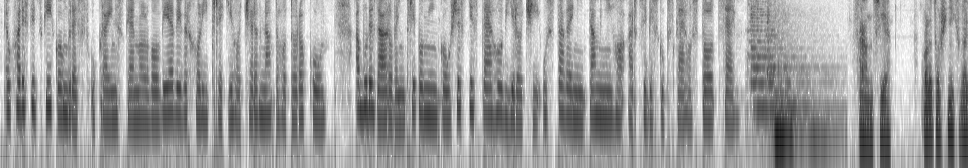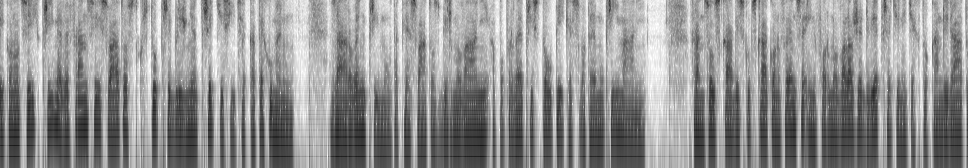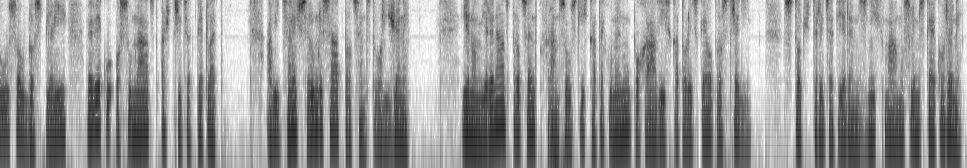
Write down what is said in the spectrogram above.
Eucharistický kongres v ukrajinském Lvově vyvrcholí 3. června tohoto roku a bude zároveň připomínkou šestistého výročí ustavení tamního arcibiskupského stolce. Francie. O letošních velikonocích přijme ve Francii svátost křtu přibližně tři tisíce katechumenů. Zároveň přijmou také svátost běžmování a poprvé přistoupí ke svatému přijímání. Francouzská biskupská konference informovala, že dvě třetiny těchto kandidátů jsou dospělí ve věku 18 až 35 let a více než 70 tvoří ženy. Jenom 11 francouzských katechumenů pochází z katolického prostředí. 141 z nich má muslimské kořeny.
